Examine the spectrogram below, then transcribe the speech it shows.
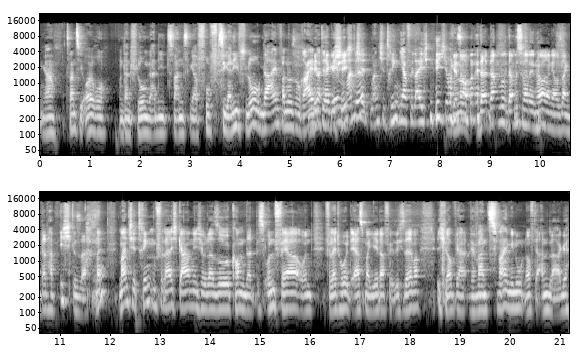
Ja, 20 Euro. Und dann flogen da die 20er, 50er, die flogen da einfach nur so rein. Mit der Nee, Geschichte? Manche, manche trinken ja vielleicht nicht und Genau, so. Ne? da, da, da müssen wir den Hörern ja auch sagen, das habe ich gesagt. Ne? Manche trinken vielleicht gar nicht oder so, komm, das ist unfair und vielleicht holt erstmal jeder für sich selber. Ich glaube, wir, wir waren zwei Minuten auf der Anlage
